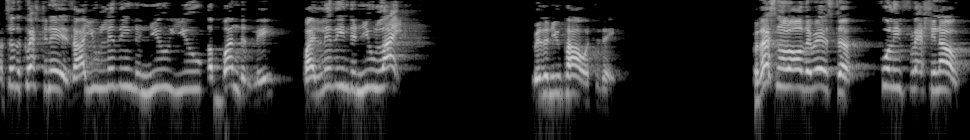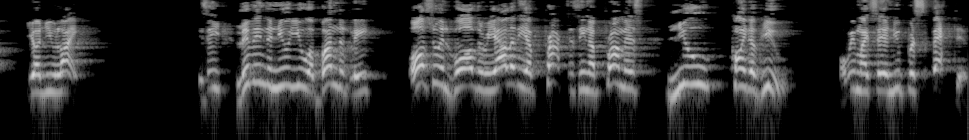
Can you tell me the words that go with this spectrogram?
And so the question is, are you living the new you abundantly by living the new life? with a new power today. But that's not all there is to fully fleshing out your new life. You see, living the new you abundantly also involves the reality of practicing a promised new point of view, or we might say a new perspective.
